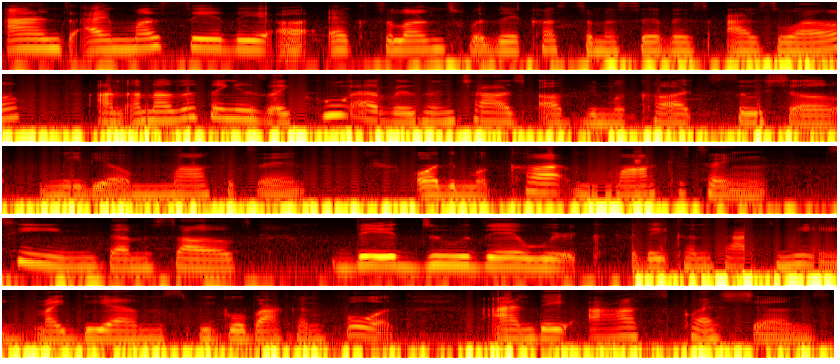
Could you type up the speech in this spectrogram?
and I must say they are excellent with their customer service as well. And another thing is like whoever is in charge of the Makartt social media marketing or the Makartt marketing team themselves they do their work. They contact me, my DMs, we go back and forth, and they ask questions,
